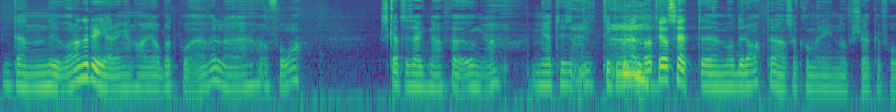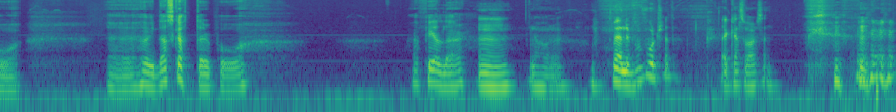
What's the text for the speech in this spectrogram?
den nuvarande regeringen har jobbat på är väl eh, att få skattesänkningar för unga. Men jag ty- tycker väl ändå att jag har sett eh, Moderaterna som kommer in och försöker få eh, höjda skatter på har jag fel där? Mm, det har du. Men du får fortsätta. Jag kan svara sen.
